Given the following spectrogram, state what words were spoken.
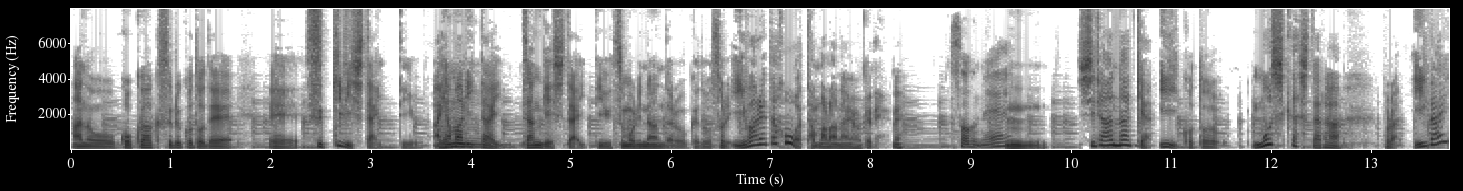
あの、告白することで、えーすっきりしたいっていう、謝りたい、懺悔したいっていうつもりなんだろうけど、それ言われた方はたまらないわけだよね。そうね。うん。知らなきゃいいこと、もしかしたら、ほら、意外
